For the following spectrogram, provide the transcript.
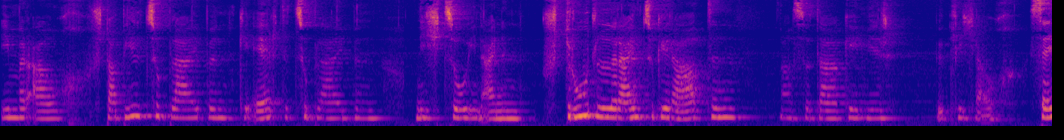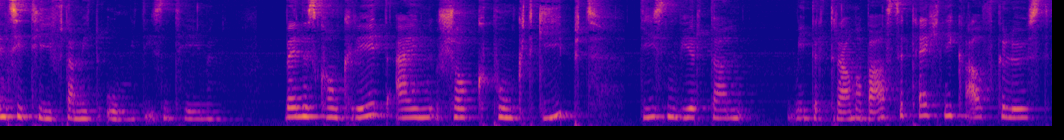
immer auch stabil zu bleiben, geerdet zu bleiben, nicht so in einen Strudel reinzugeraten. Also da gehen wir wirklich auch sensitiv damit um, mit diesen Themen. Wenn es konkret einen Schockpunkt gibt, diesen wird dann mit der Traumabuster-Technik aufgelöst,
